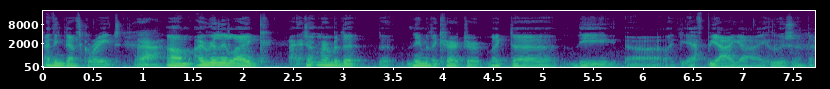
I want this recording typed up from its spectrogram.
I think that's great. Yeah. Um, I really like. I don't remember the, the name of the character, like the the uh, like the FBI guy who's at the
